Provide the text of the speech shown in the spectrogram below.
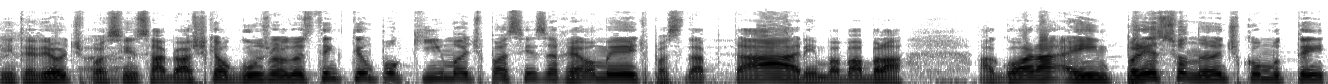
Entendeu? Tipo assim, sabe? Eu acho que alguns jogadores têm que ter um pouquinho mais de paciência realmente, pra se adaptarem, blá blá blá. Agora, é impressionante como tem.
